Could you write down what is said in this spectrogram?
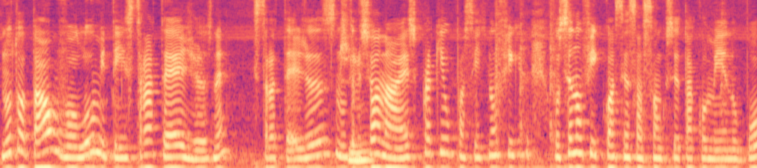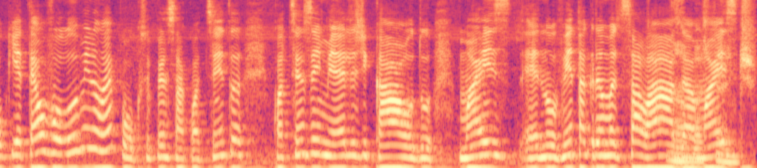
No total, o volume tem estratégias, né? Estratégias nutricionais para que o paciente não fique... Você não fique com a sensação que você está comendo pouco. E até o volume não é pouco. Você pensar 400, 400 ml de caldo, mais é, 90 gramas de salada, Não, mais...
